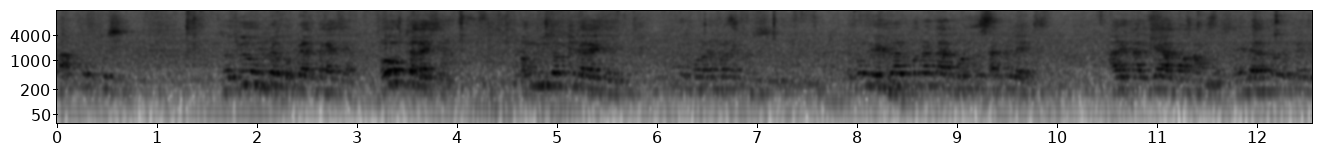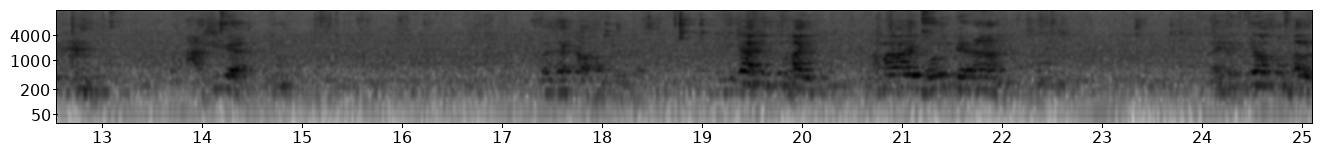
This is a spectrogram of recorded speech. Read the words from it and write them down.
বাপ খুব খুশি। যদিও উপরে খুব ব্যাগ দেখাইছে খুব দেখাইছে অঙ্গি তঙ্গি দেখাইছে। মনে মনে খুশি। এবং এই গল্পটা তার বন্ধু সার্কেলে আরে কালকে আঁকা হাম করছে এটা হতো আসিয়া একটা হাম করে দিয়েছে। এটা। কিন্তু ভাই, আমার এই বরুণটা না দিকটাও খুব ভালো।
